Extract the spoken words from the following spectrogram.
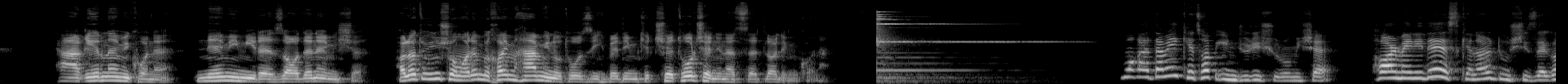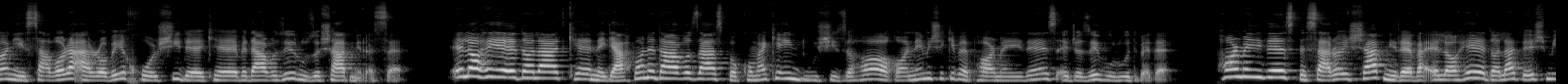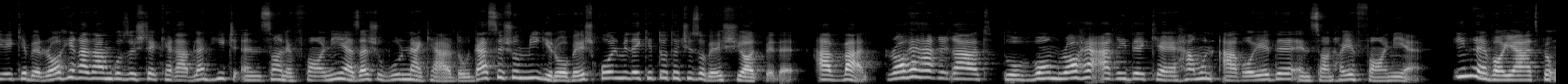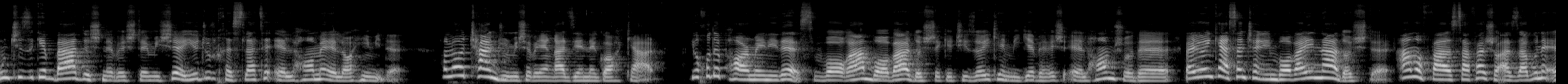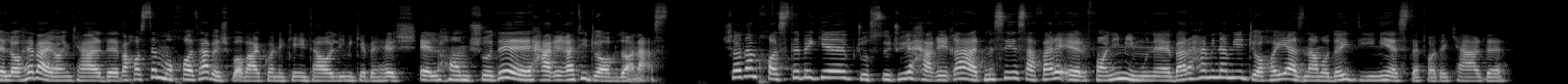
تغییر نمی‌کنه. نمیمیره زاده نمیشه. حالا تو این شماره می‌خوایم همینو توضیح بدیم که چطور چنین استدلالی می‌کنه. مقدمه کتاب اینجوری شروع میشه. پارمنیدس کنار دوشیزگانی سوار عرابه خورشیده که به دروازه روز و شب می‌رسه. الهه عدالت که نگهبان دروازه است با کمک این دوشیزه ها قانع میشه که به پارمنیدس اجازه ورود بده. پارمنیدس به سرای شب میره و الهه عدالت بهش میگه که به راهی قدم گذاشته که قبلا هیچ انسان فانی ازش عبور نکرده و دستشو می‌گیره و بهش قول میده که دو تا چیز رو بهش یاد بده. اول راه حقیقت. دوم راه عقیده که همون عقاید انسانهای فانیه. این روایت به اون چیزی که بعدش نوشته میشه یه جور خصلت الهام الهی میده. حالا چند جور میشه به این قضیه نگاه کرد؟ یا خود پارمنیدس واقعا باور داشته که چیزایی که میگه بهش الهام شده و یا اینکه اصلا چنین باوری نداشته. اما فلسفهش رو از زبون الهه بیان کرده و خواسته مخاطبش باور کنه که این تعالیمی که بهش الهام شده حقیقتی جاودان است. شادم خواسته بگه جستجوی حقیقت مثل یه سفر عرفانی میمونه. برای همینم یه جاهایی از نمادهای دینی استفاده کرده.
